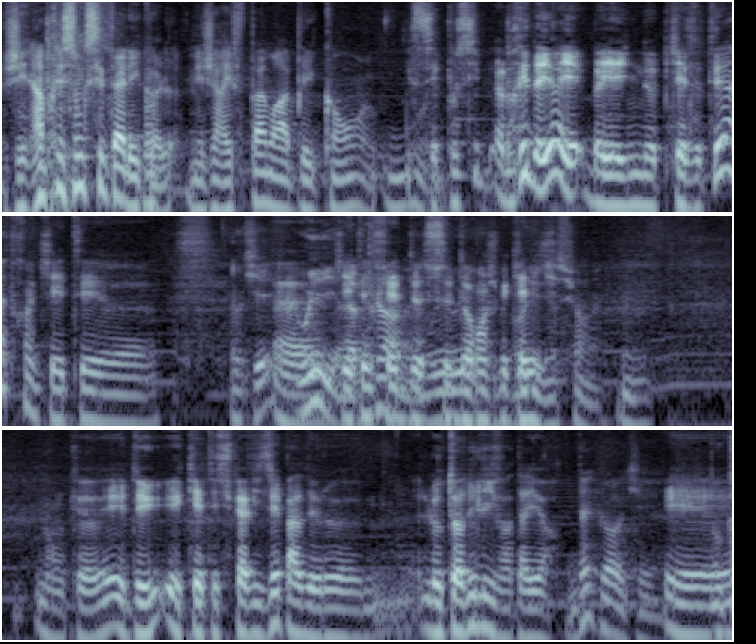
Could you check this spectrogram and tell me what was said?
j'ai l'impression que c'était à l'école, mais j'arrive pas à me rappeler quand. où. C'est possible. Après, d'ailleurs, il y, a- bah, il y a une pièce de théâtre hein, qui a été. euh, euh, oui, qui a été faite de ce- d'Orange Oui, Mécanique. bien sûr. ouais. Donc, euh, et, de- et qui a été supervisé par de l'auteur du livre, d'ailleurs. D'accord, ok. Et Donc,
